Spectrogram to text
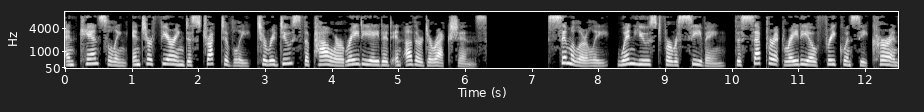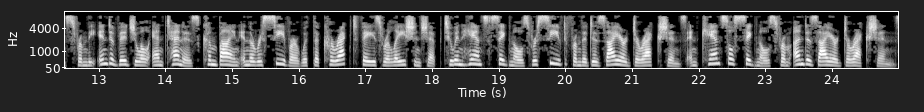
and cancelling interfering destructively to reduce the power radiated in other directions. Similarly, when used for receiving, the separate radio frequency currents from the individual antennas combine in the receiver with the correct phase relationship to enhance signals received from the desired directions and cancel signals from undesired directions.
